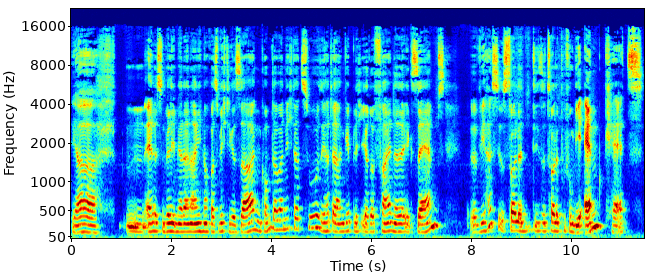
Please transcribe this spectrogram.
Ja, mh, Alison will ihm ja dann eigentlich noch was Wichtiges sagen, kommt aber nicht dazu. Sie hatte angeblich ihre Final Exams. Äh, Wie heißt dieses tolle, diese tolle Prüfung? Die MCATs.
